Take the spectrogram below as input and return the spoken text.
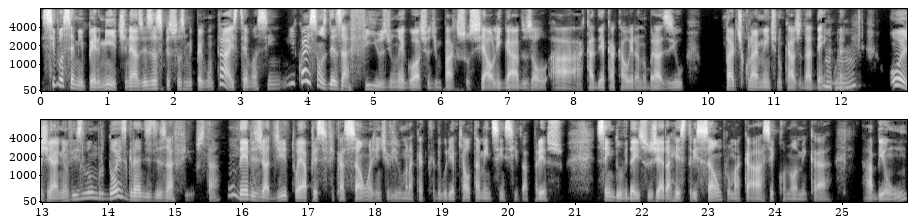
se você me permite, né, às vezes as pessoas me perguntam, ah, Estevam, assim, e quais são os desafios de um negócio de impacto social ligados ao, à, à cadeia cacaueira no Brasil, particularmente no caso da dengue? Né? Uhum. Né? Hoje, Alien, eu vislumbro dois grandes desafios. Tá? Um deles, já dito, é a precificação. A gente vive uma categoria que é altamente sensível a preço. Sem dúvida, isso gera restrição para uma classe econômica AB1.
